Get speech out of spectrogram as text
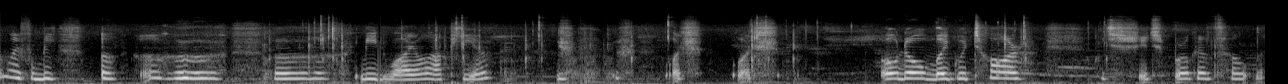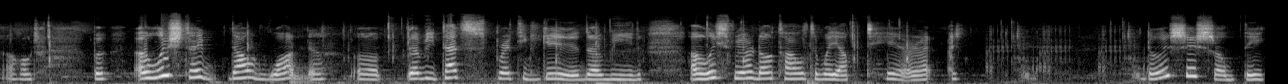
away from me. Uh, uh, uh, meanwhile, up here, watch, watch. Oh no, my guitar. It's it's broken, fell out. But at least I'm down one. Uh, I mean that's pretty good. I mean, at least we are not all the way up there. I, I do I say something?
